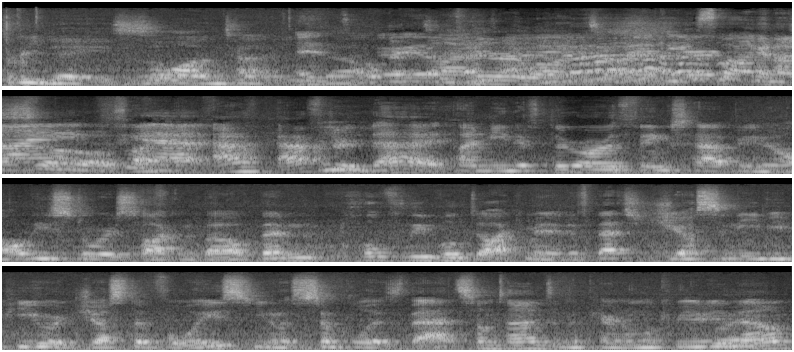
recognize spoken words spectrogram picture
three days is a long time. you It's know? a very It's long very long time. It's long enough. So, Yeah. after that, I mean, if there are things happening and all these stories talking about, then hopefully we'll document it. If that's just an EVP or just a voice, you know, as simple as that sometimes in the paranormal community Right. now,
